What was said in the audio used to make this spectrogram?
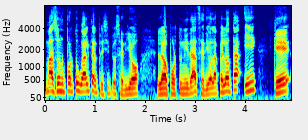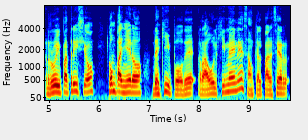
Más un Portugal que al principio se dio la oportunidad se dio la pelota y que Rui Patricio compañero de equipo de Raúl Jiménez aunque al parecer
